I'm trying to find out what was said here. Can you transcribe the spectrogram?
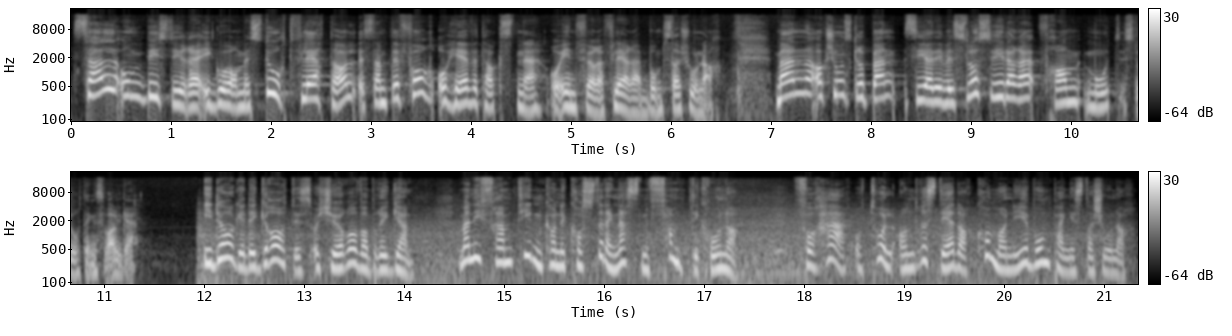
selv om bystyret i går med stort flertall stemte for å heve takstene og innføre flere bomstasjoner. Men aksjonsgruppen sier de vil slåss videre fram mot stortingsvalget. I dag er det gratis å kjøre over Bryggen, men i fremtiden kan det koste deg nesten 50 kroner. For her og tolv andre steder kommer nye bompengestasjoner.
